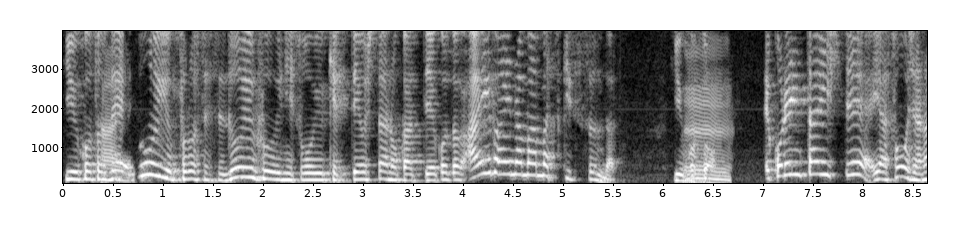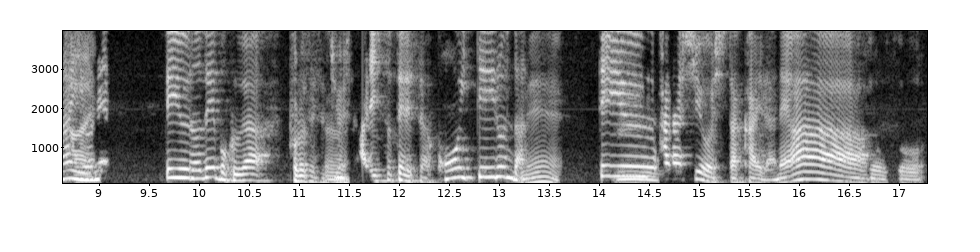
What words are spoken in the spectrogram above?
いうことで、はい。どういうプロセスでどういうふうにそういう決定をしたのかっていうことが曖昧なまま突き進んだということ。うん。で、これに対して、いや、そうじゃないよねっていうので、僕がプロセス遵守、うん。アリストテレスがこう言っているんだっね。ていう話をした回だね。ああ、そうそう。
